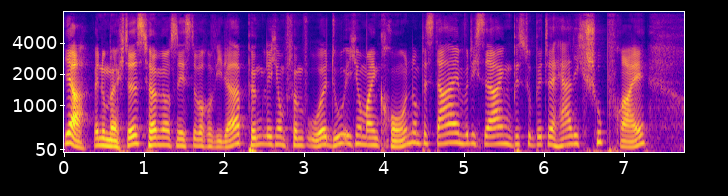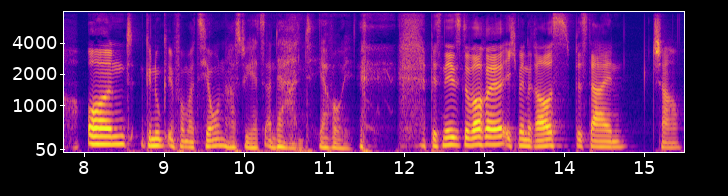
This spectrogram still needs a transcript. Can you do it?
ja, wenn du möchtest, hören wir uns nächste Woche wieder. Pünktlich um 5 Uhr. Du, ich und mein Kron. Und bis dahin würde ich sagen, bist du bitte herrlich schubfrei. Und genug Informationen hast du jetzt an der Hand. Jawohl. Bis nächste Woche. Ich bin raus. Bis dahin. Ciao.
